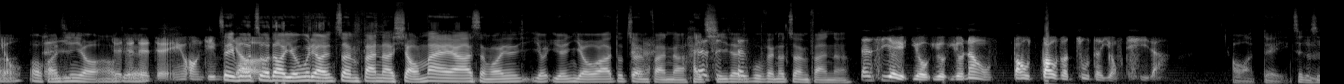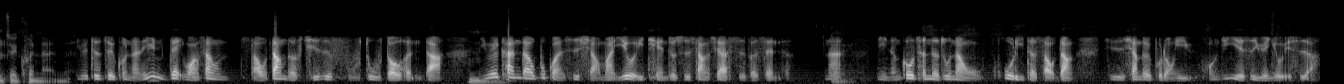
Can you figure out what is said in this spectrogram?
有。哦，黄金有。对对对对，因为黄金这一波做到原物料人赚翻了，小麦啊，什么油原油啊都赚翻了，海奇的部分都赚翻了。但是要有有有有那种抱抱得住的勇气的。哦，对，这个是最困难的，因为这是最困难的，因为你在网上扫荡的其实幅度都很大，你会看到不管是小麦，也有一天就是上下十 percent 的。那你能够撑得住那种获利的扫荡，其实相对不容易。黄金也是，原油也是啊。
